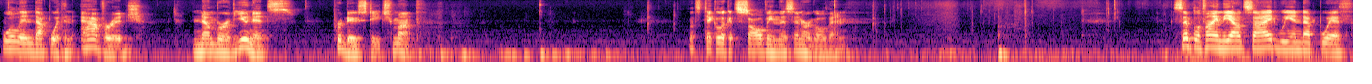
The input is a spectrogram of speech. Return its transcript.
we'll end up with an average number of units produced each month. Let's take a look at solving this integral then. Simplifying the outside, we end up with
